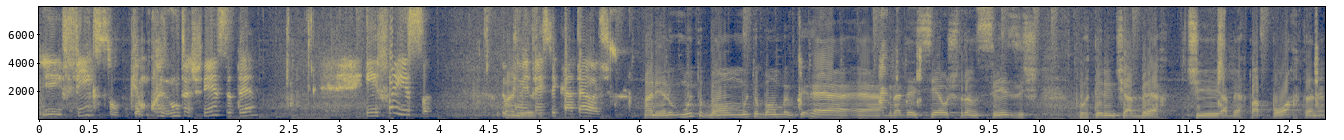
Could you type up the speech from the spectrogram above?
E fixo, que é uma coisa muito difícil até. E foi isso o que me fez ficar até hoje. Maneiro, muito bom, muito bom é, é, agradecer aos franceses por terem te aberto, te aberto a porta, né?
